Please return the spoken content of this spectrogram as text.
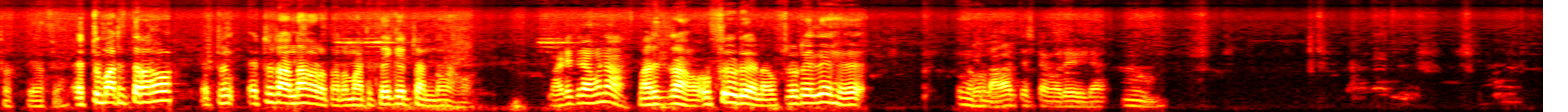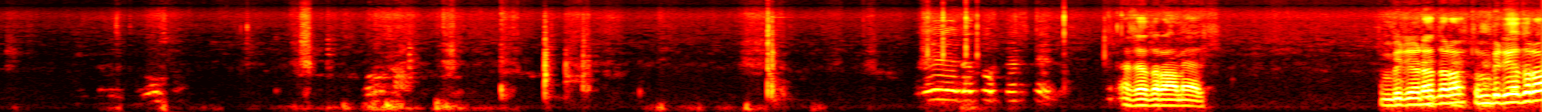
শক্তি আছে। একটু মাটিতে রাখো একটু একটু ঠান্ডা করো তারা মাটি থেকে ঠান্ডা রাখো মাটিতে রাখো না? মাটিতে রাখো উপরে উঠে না উপরে উঠাইলে হে লাগার চেষ্টা করে এটা হুম। আচ্ছা ধরো আমি আছি তুমি ভিডিওটা ধরো তুমি ভিডিও ধরো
